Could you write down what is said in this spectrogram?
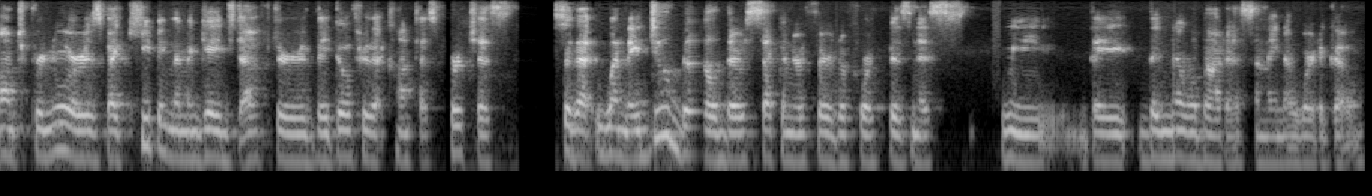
entrepreneurs by keeping them engaged after they go through that contest purchase so that when they do build their second or third or fourth business we they they know about us and they know where to go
